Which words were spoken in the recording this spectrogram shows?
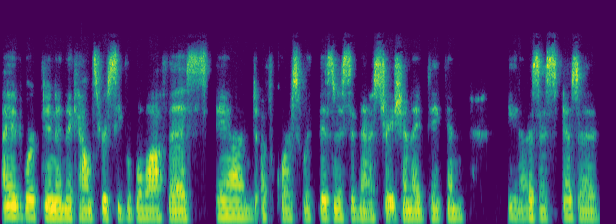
I had worked in an accounts receivable office and, of course, with business administration. I'd taken, you know, as a, as a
